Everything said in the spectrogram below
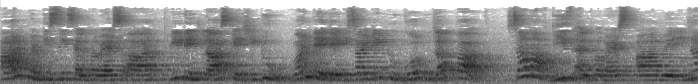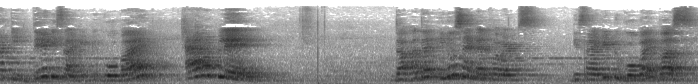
All 26 alphabets are read in class KG2. One day they decided to go to the park. Some of these alphabets are very naughty. They decided to go by aeroplane. The other innocent alphabets decided to go by bus.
